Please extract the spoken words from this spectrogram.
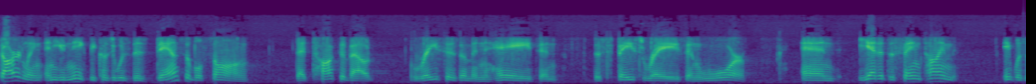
startling and unique because it was this danceable song that talked about racism and hate and the space race and war. And yet at the same time, it was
